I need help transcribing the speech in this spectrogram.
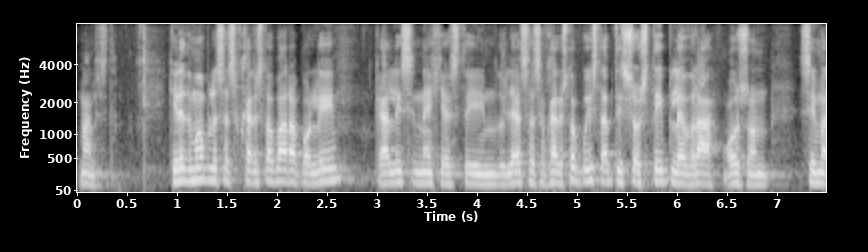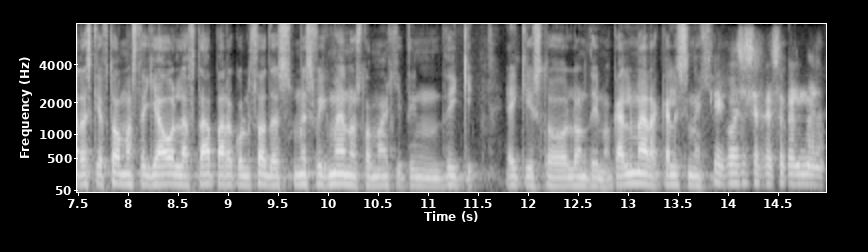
Μάλιστα. Κύριε Δημόπουλο, σας ευχαριστώ πάρα πολύ. Καλή συνέχεια στην δουλειά σας. Ευχαριστώ που είστε από τη σωστή πλευρά όσων σήμερα σκεφτόμαστε για όλα αυτά, παρακολουθώντας με σφιγμένο στο μάχη την δίκη εκεί στο Λονδίνο. Καλημέρα, καλή συνέχεια. Και εγώ σας ευχαριστώ. Καλημέρα.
